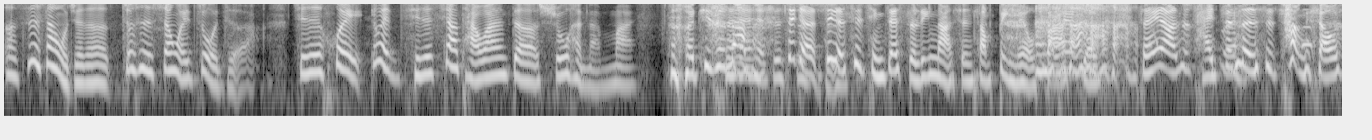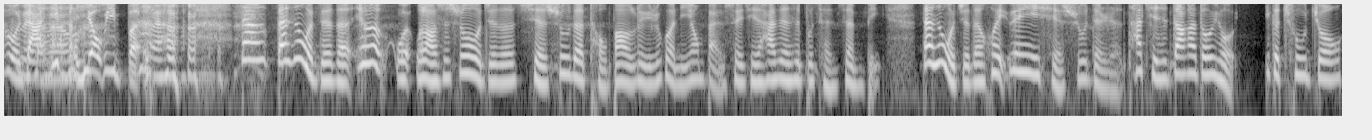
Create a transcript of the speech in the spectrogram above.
呃，事实上，我觉得就是身为作者啊，其实会，因为其实像台湾的书很难卖。其实那 这个这个事情在 Selina 身上并没有发生，Selina 是才真的是畅销作家，一本又一本。但但是我觉得，因为我我老实说，我觉得写书的投报率，如果你用版税，其实它真的是不成正比。但是我觉得会愿意写书的人，他其实大概都有一个初衷，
